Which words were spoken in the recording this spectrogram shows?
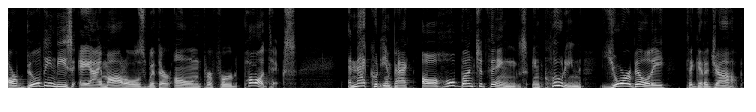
are building these AI models with their own preferred politics. And that could impact a whole bunch of things, including your ability to get a job.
